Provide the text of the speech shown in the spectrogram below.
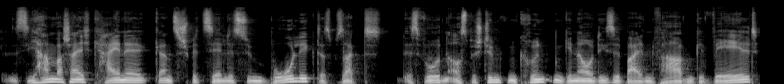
Sie haben wahrscheinlich keine ganz spezielle Symbolik, das sagt, es wurden aus bestimmten Gründen genau diese beiden Farben gewählt.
